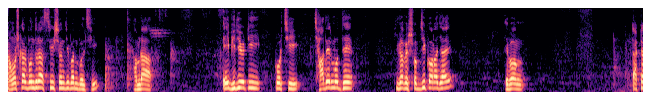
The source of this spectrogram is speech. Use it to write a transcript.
নমস্কার বন্ধুরা, শ্রী সঞ্জীবন বলছি। আমরা এই ভিডিওটি করছি ছাদের মধ্যে কীভাবে সবজি করা যায় এবং একটা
